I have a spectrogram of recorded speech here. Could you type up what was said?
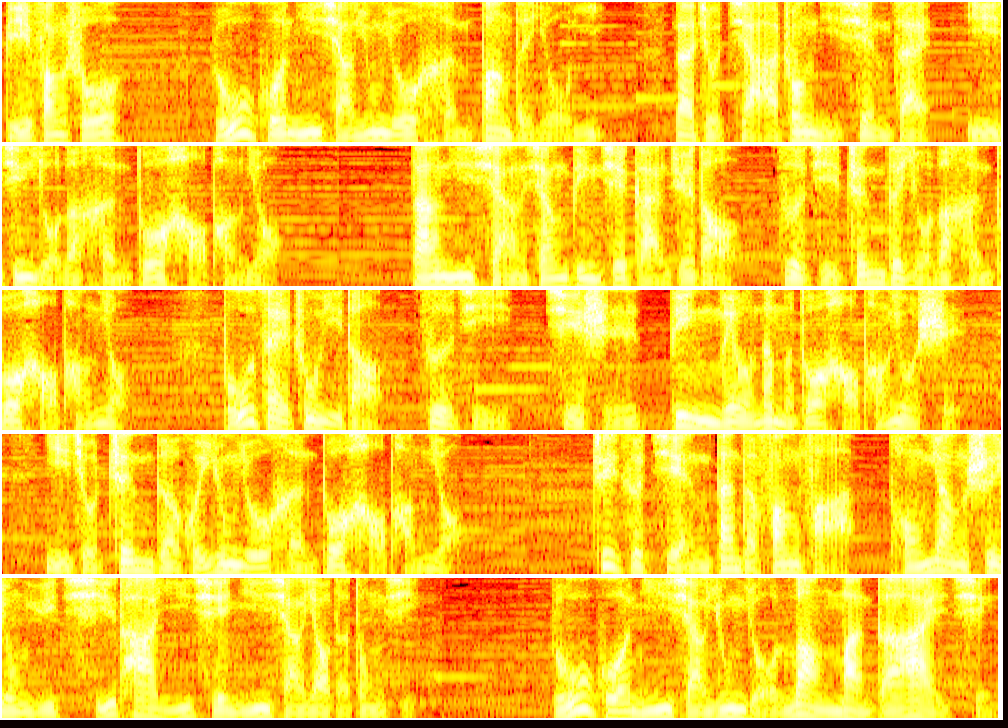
比方说，如果你想拥有很棒的友谊，那就假装你现在已经有了很多好朋友。当你想象并且感觉到自己真的有了很多好朋友，不再注意到自己其实并没有那么多好朋友时，你就真的会拥有很多好朋友。这个简单的方法同样适用于其他一切你想要的东西。如果你想拥有浪漫的爱情，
